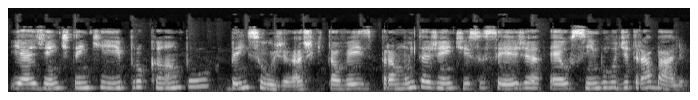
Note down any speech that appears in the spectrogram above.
E a gente tem que ir pro campo bem suja. Acho que talvez para muita gente isso seja é, o símbolo de trabalho.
